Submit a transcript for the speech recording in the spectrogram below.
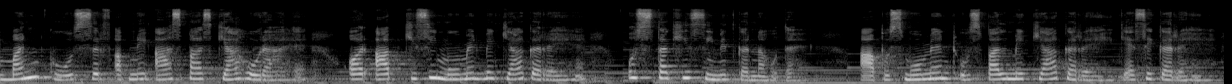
मन को सिर्फ़ अपने आसपास क्या हो रहा है और आप किसी मोमेंट में क्या कर रहे हैं, उस तक ही सीमित करना होता है। आप उस मोमेंट उस पल में क्या कर रहे हैं, कैसे कर रहे हैं?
